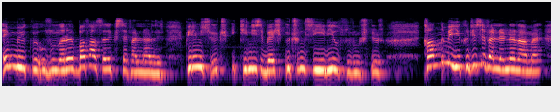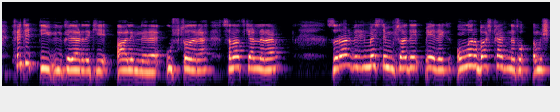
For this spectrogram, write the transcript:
en büyük ve uzunları Batı Asya'daki seferlerdir. Birincisi 3, ikincisi 5, üçüncüsü 7 yıl sürmüştür. Kanlı ve yıkıcı seferlerine rağmen fethettiği ülkelerdeki alimlere, ustalara, sanatkarlara zarar verilmesine müsaade etmeyerek onları başkentinde toplamış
